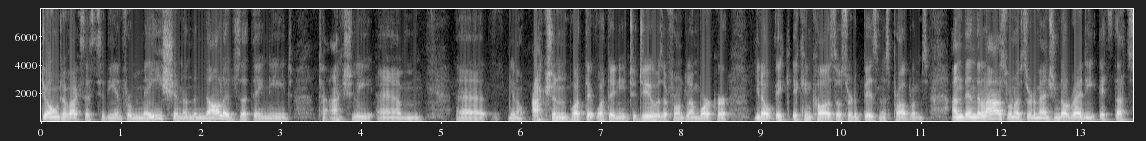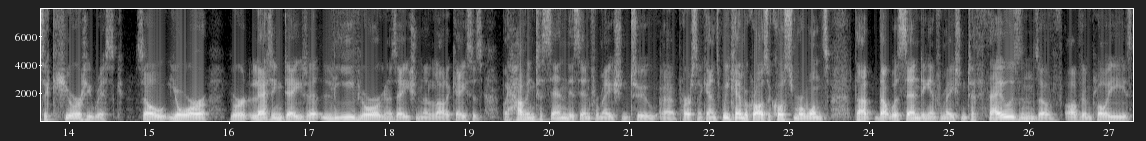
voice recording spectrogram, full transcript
don't have access to the information and the knowledge that they need to actually um, uh, you know, action what they what they need to do as a frontline worker, you know, it, it can cause those sort of business problems. And then the last one I've sort of mentioned already, it's that security risk. So you're you're letting data leave your organization in a lot of cases by having to send this information to uh, personal accounts. We came across a customer once that, that was sending information to thousands of, of employees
